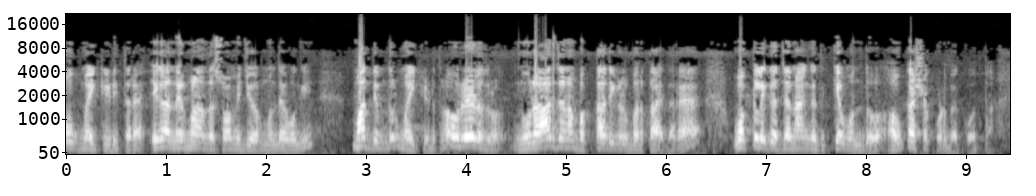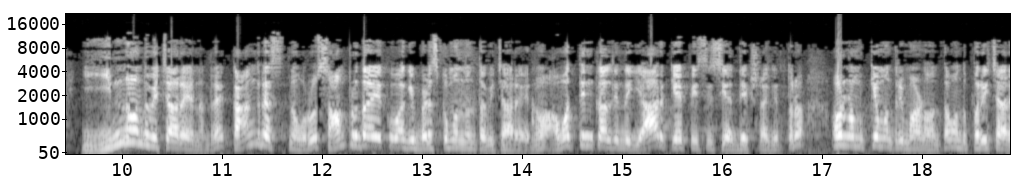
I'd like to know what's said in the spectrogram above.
ಹೋಗಿ ಮೈಕ್ ಹಿಡಿತಾರೆ. ಈಗ ನಿರ್ಮಲಾನಂದ ಸ್ವಾಮೀಜಿ ಅವ್ರ ಮುಂದೆ ಹೋಗಿ ಮಾಧ್ಯಮದವ್ರು ಮೈಕ್ ಹಿಡಿದ್ರು. ಅವ್ರು ಹೇಳಿದ್ರು ನೂರಾರು ಜನ ಭಕ್ತಾದಿಗಳು ಬರ್ತಾ ಇದ್ದಾರೆ ಒಕ್ಕಲಿಗ ಜನಾಂಗದಕ್ಕೆ ಒಂದು ಅವಕಾಶ ಕೊಡಬೇಕು ಅಂತ. ಇನ್ನೊಂದು ವಿಚಾರ ಏನಂದ್ರೆ ಕಾಂಗ್ರೆಸ್ನವರು ಸಾಂಪ್ರದಾಯಿಕವಾಗಿ ಬೆಳೆಸ್ಕೊಂಬಂದಂತ ವಿಚಾರ ಏನು? ಅವತ್ತಿನ ಕಾಲದಿಂದ ಯಾರು ಕೆಪಿಸಿಸಿ ಅಧ್ಯಕ್ಷರಾಗಿರ್ತಾರೋ ಅವ್ರನ್ನ ಮುಖ್ಯಮಂತ್ರಿ ಮಾಡುವಂತ ಒಂದು ಪರಿಚಾರ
